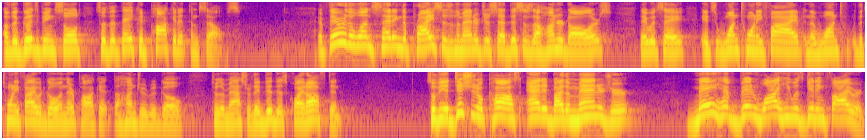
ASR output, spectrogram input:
of the goods being sold so that they could pocket it themselves. If they were the ones setting the prices and the manager said this is $100, they would say it's 125 and the one the 25 would go in their pocket, the 100 would go to their master. They did this quite often. So the additional cost added by the manager may have been why he was getting fired.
